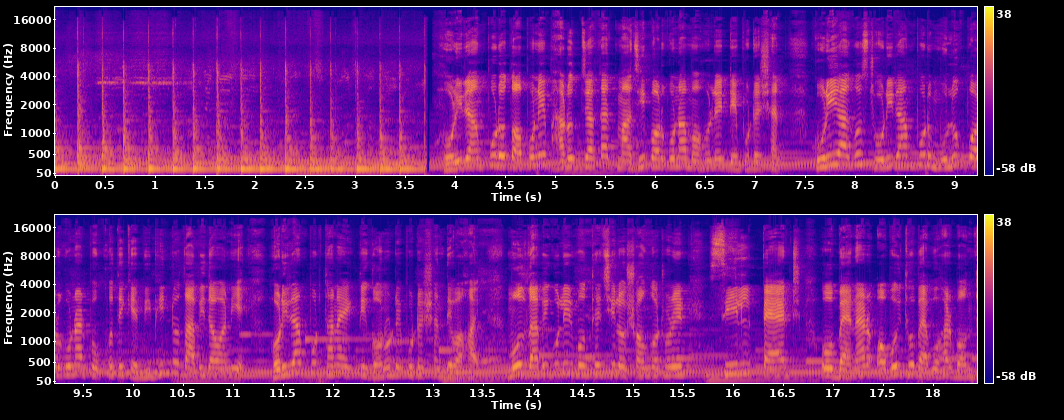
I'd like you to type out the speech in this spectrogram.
Thank you. হরিরামপুর ও তপনে ভারত জাকাত মাঝি পরগনা মহলের ডেপুটেশন। কুড়ি আগস্ট হরিরামপুর মুলুক পরগনার পক্ষ থেকে বিভিন্ন দাবি দেওয়া নিয়ে হরিরামপুর থানায় একটি গণডেপুটেশন দেওয়া হয়। মূল দাবিগুলির মধ্যে ছিল সংগঠনের সিল প্যাড ও ব্যানার অবৈধ ব্যবহার বন্ধ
